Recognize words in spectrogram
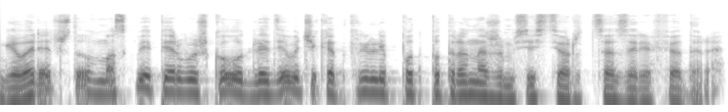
Говорят, что в Москве первую школу для девочек открыли под патронажем сестер Цезаря Федора.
